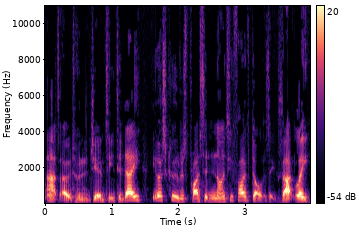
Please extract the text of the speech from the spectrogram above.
at 800 GMT today, US crude was priced at $95 exactly.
